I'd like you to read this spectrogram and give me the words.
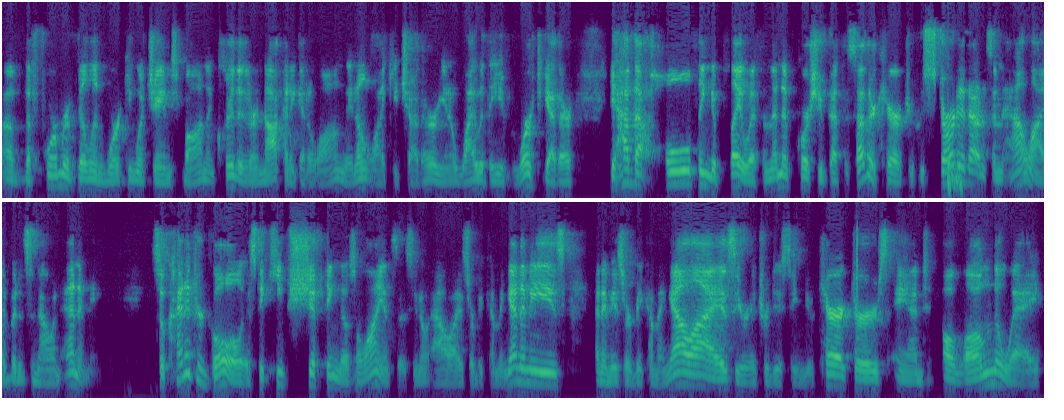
of the former villain working with James Bond, and clearly they're not going to get along. They don't like each other. You know, why would they even work together? You have that whole thing to play with. And then, of course, you've got this other character who started out as an ally, but is now an enemy. So, kind of your goal is to keep shifting those alliances. You know, allies are becoming enemies, enemies are becoming allies, you're introducing new characters, and along the way,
